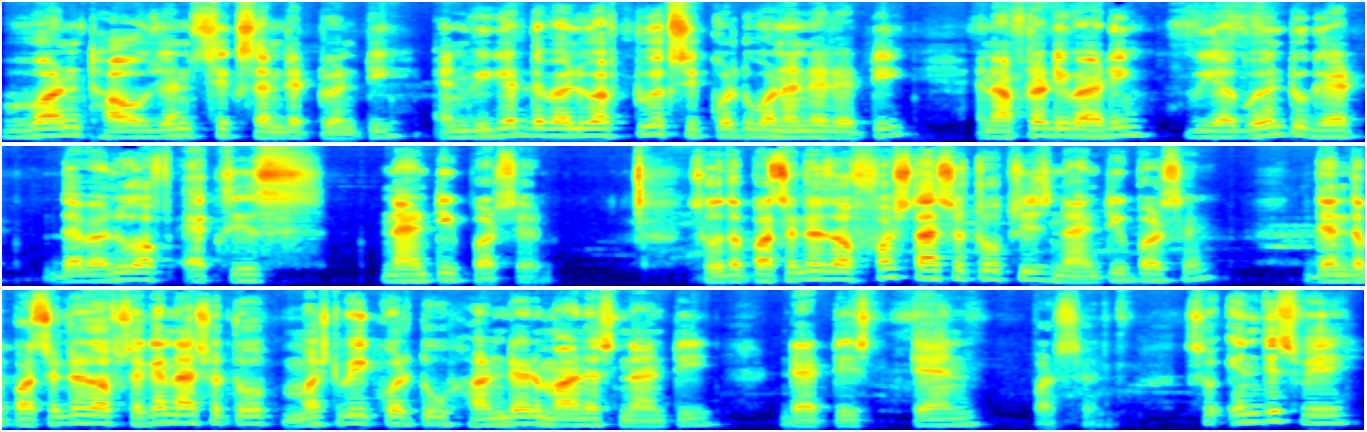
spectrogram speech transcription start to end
1620 and we get the value of 2x equal to 180 and after dividing we are going to get the value of x is 90 percent. So the percentage of first isotopes is 90 percent then the percentage of second isotope must be equal to 100 minus 90 that is 10 percent. So in this way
